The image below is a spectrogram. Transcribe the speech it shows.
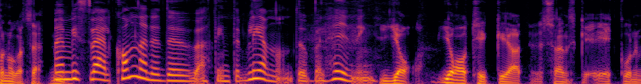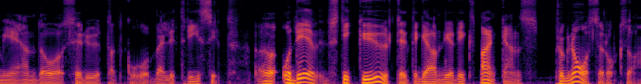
på något sätt. Men visst välkomnade du att det inte blev någon dubbelhöjning? Ja, jag tycker att svensk ekonomi ändå ser ut att gå väldigt risigt. Och det sticker ut lite grann i Riksbankens prognoser också.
